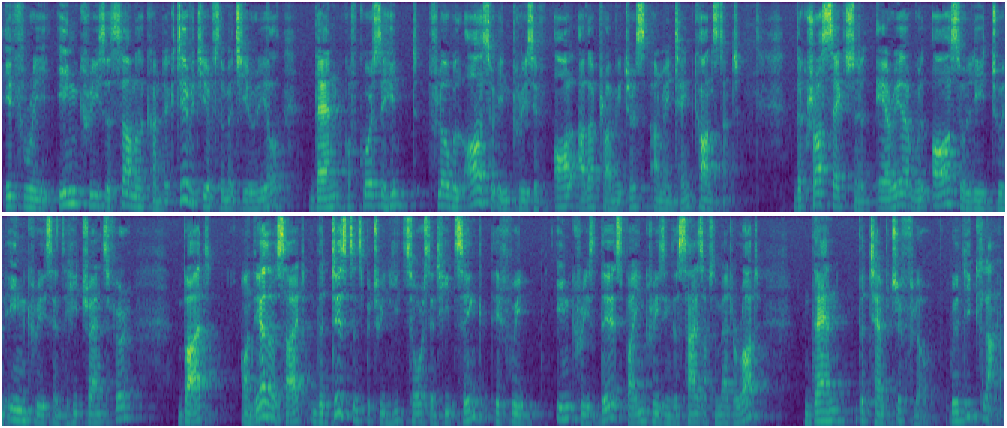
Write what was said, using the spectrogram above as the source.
If we increase the thermal conductivity of the material, then of course the heat flow will also increase if all other parameters are maintained constant. The cross-sectional area will also lead to an increase in the heat transfer, but on the other side, the distance between heat source and heat sink, if we increase this by increasing the size of the metal rod, then the temperature flow will decline.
